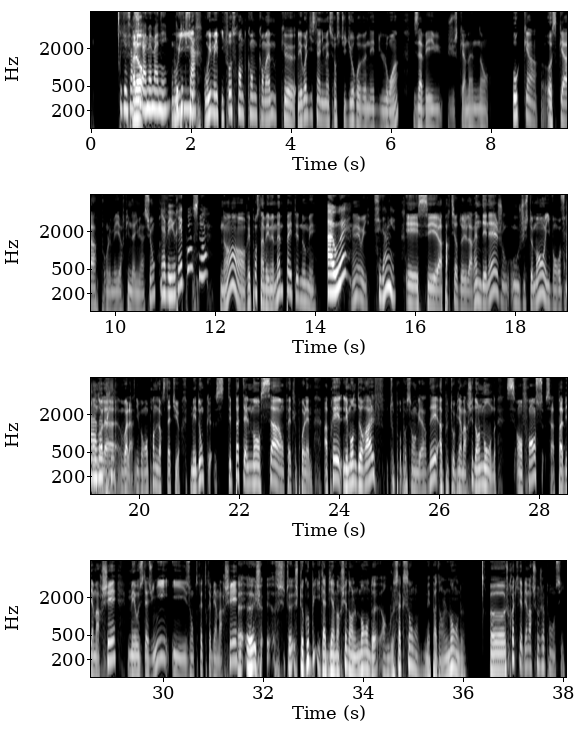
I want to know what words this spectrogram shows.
qui était sorti Alors, la même année, de Oui, Pixar. oui, mais il faut se rendre compte quand même que les Walt Disney Animation Studios revenaient de loin. Ils avaient eu jusqu'à maintenant aucun Oscar pour le meilleur film d'animation. Il y avait eu réponse, non? Non, Réponse n'avait même pas été nommée. Ah ouais? Eh oui. C'est dingue. Et c'est à partir de La Reine des Neiges où, où justement ils vont reprendre la, voilà, ils vont reprendre leur stature. Mais donc c'était pas tellement ça en fait le problème. Après les mondes de Ralph, toute proportion gardée, a plutôt bien marché dans le monde. En France, ça a pas bien marché, mais aux États-Unis, ils ont très très bien marché. Euh, euh, je, je te, je te coupe, il a bien marché dans le monde anglo-saxon, mais pas dans le monde. Euh, je crois qu'il a bien marché au Japon aussi,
